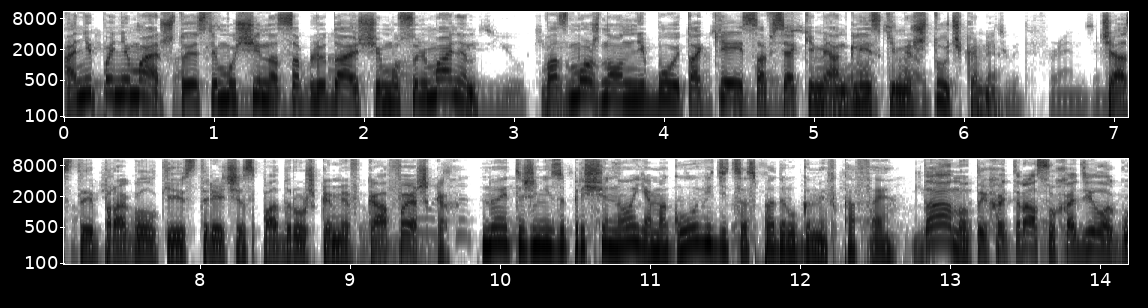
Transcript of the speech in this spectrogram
Они понимают, что если мужчина соблюдающий мусульманин, возможно, он не будет окей со всякими английскими штучками. Частые прогулки и встречи с подружками в кафешках. Но это же не запрещено, я могу увидеться с подругами в кафе. Да, но ты хоть раз уходила гулять?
